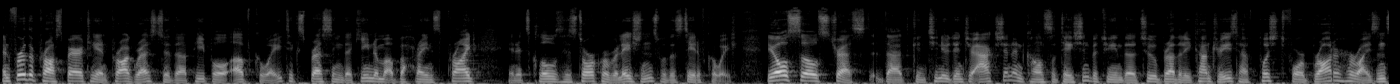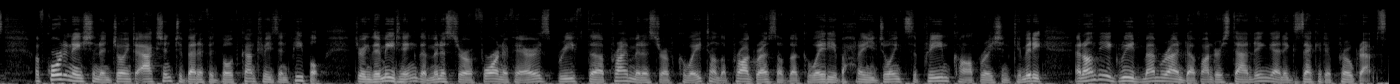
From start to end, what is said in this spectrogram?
and further prosperity and progress to the people of Kuwait, expressing the Kingdom of Bahrain's pride in its close historical relations with the state of Kuwait. He also stressed that continued interaction and consultation between the two brotherly countries have pushed for broader horizons of coordination and joint action to benefit both countries and people. During the meeting, the Minister of Foreign Affairs briefed the Prime Minister of Kuwait on the progress of the Kuwaiti Bahraini Joint Supreme Cooperation Committee and on the agreed memoranda of understanding and executive programs.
